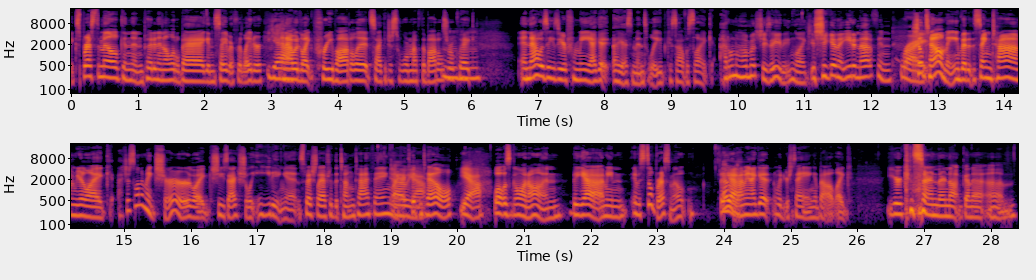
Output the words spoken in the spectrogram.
express the milk and then put it in a little bag and save it for later. Yeah. And I would like pre bottle it so I could just warm up the bottles real quick. Mm-hmm. And that was easier for me, I get, I guess, mentally because I was like, I don't know how much she's eating. Like, is she gonna eat enough? And she'll tell me, but at the same time, you're like, I just want to make sure, like, she's actually eating it, especially after the tongue tie thing. Like, I Oh, couldn't yeah. tell yeah, what was going on. But yeah, I mean, it was still breast milk. But Oh, yeah, yeah. I mean, I get what you're saying about like you're concerned they're not gonna um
